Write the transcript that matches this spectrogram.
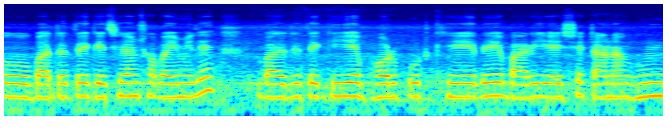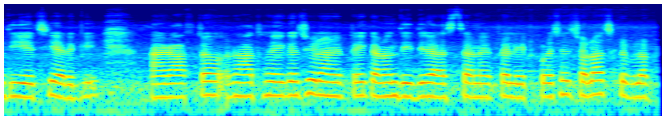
তো বার্থডেতে গেছিলাম সবাই মিলে। বার্থডেতে গিয়ে ভরপুর খেয়ে দিয়ে বাড়ি এসে টানা ঘুম দিয়েছি আর কি। রাতটা, রাত হয়ে গেছিল অনেকটাই, কারণ দিদিরা আসতে অনেকটা লেট করেছে। চলো আজকের ব্লগটা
